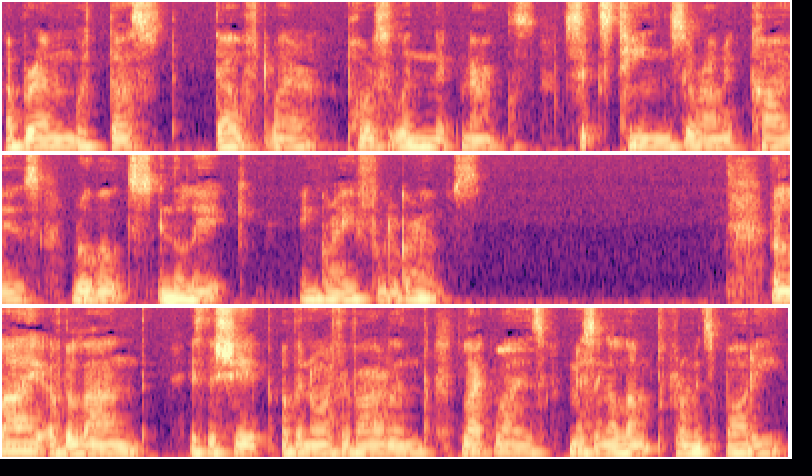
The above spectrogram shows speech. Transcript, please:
abrim with dust, delftware, porcelain knickknacks, sixteen ceramic cows, rowboats in the lake, in grey photographs. The lie of the land is the shape of the north of Ireland, likewise missing a lump from its body,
